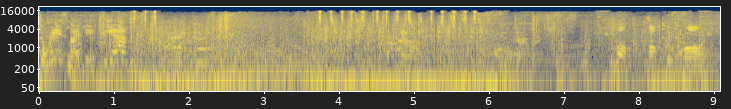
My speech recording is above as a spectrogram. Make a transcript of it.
to raise my APM! Pump up the volume.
